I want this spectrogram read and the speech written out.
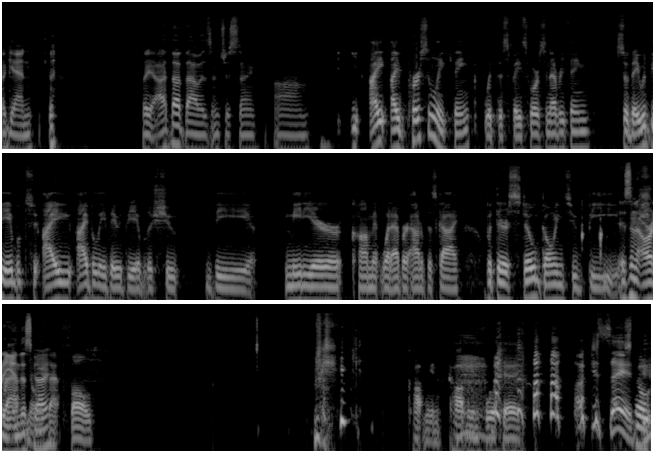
Again. but yeah, I thought that was interesting. Um, I I personally think with the Space Force and everything, so they would be able to. I I believe they would be able to shoot the meteor, comet, whatever out of the sky, but there's still going to be. Isn't it already in the sky? That falls. Caught me in caught me in 4K. I'm just saying. so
